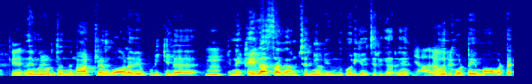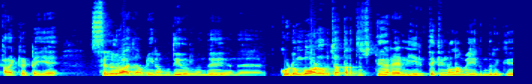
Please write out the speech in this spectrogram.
ஓகே. அதே மாதிரி ஒருத்தர் இந்த நாட்டுல எனக்கு வாழவே பிடிக்கல என்னை கைலாசாக அனுப்பிச்சிருங்க அப்படின்னு வந்து கோரிக்கை வச்சிருக்காரு. புதுக்கோட்டை மாவட்ட கலெக்டர்கிட்டயே செல்வராஜ் அப்படிங்கிற முதியவர் வந்து அந்த கொடும்பாளூர் சத்திரத்தை சுத்தி நிறைய நீர் தேக்கங்கள் எல்லாமே இருந்திருக்கு.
